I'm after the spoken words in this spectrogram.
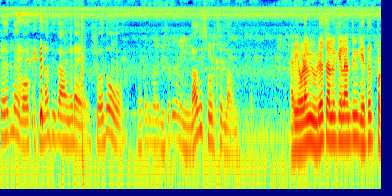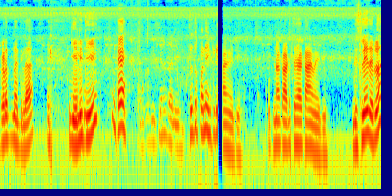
कळत नाही भाऊ कुठला तिचा अंगडा आहे. शोधो. लाव दे सोड चल लावून. अरे एवढा मी व्हिडिओ चालू केला आणि तुम्ही घेतच पकडत नाही तिला. गेली ती. हे. तर पण इकडे. काय माहिती? कुठनं काढतो ह्या काय माहिती? दिसले तुला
